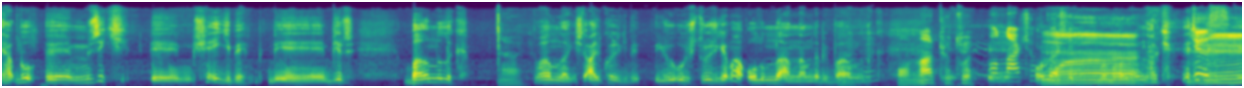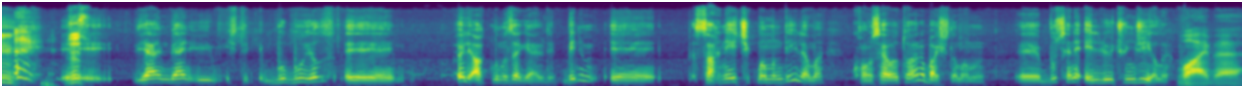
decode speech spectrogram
Ya bu e, müzik e, şey gibi e, bir bağımlılık. Evet. Bağımlılık işte alkol gibi, uyuşturucu gibi ama olumlu anlamda bir bağımlılık. Onlar kötü. Onlar çok Onlar, işte, Aa. onlar cız. Cız. E, yani ben e, işte bu bu yıl e, öyle aklımıza geldi. Benim e, sahneye çıkmamın değil ama konservatuara başlamamın e, bu sene 53. yılı. Vay be.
